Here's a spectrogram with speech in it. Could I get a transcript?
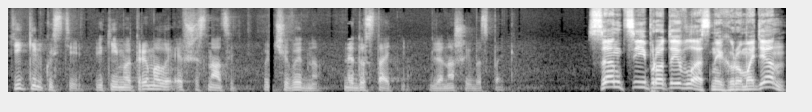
в тій кількості, в якій ми отримали F-16, очевидно, недостатньо для нашої безпеки. Санкції проти власних громадян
